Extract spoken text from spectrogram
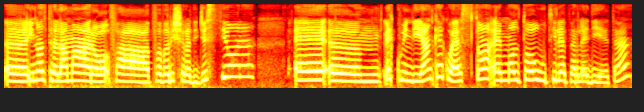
Eh, inoltre l'amaro fa, favorisce la digestione e, ehm, e, quindi anche questo è molto utile per le diete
